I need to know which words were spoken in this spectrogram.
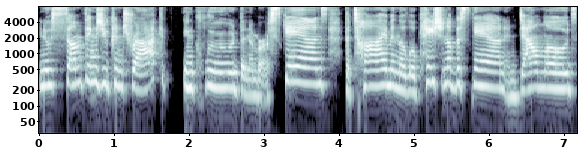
You know, some things you can track include the number of scans, the time and the location of the scan, and downloads.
